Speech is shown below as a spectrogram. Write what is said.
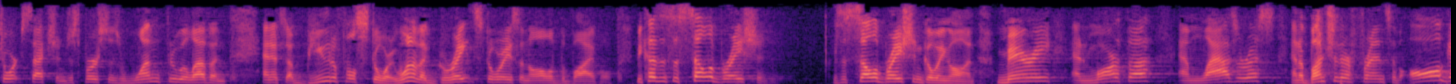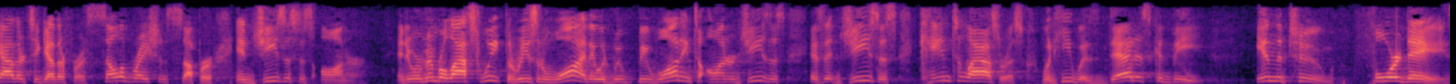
short section, just verses 1 through 11, and it's a beautiful story, one of the great stories in all of the Bible, because it's a celebration. There's a celebration going on. Mary and Martha and Lazarus and a bunch of their friends have all gathered together for a celebration supper in Jesus' honor. And you'll remember last week the reason why they would be wanting to honor Jesus is that Jesus came to Lazarus when he was dead as could be in the tomb four days.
